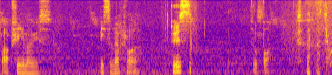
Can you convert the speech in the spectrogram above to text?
verabschieden wir uns. Bis zum nächsten Mal. Tschüss. Super.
